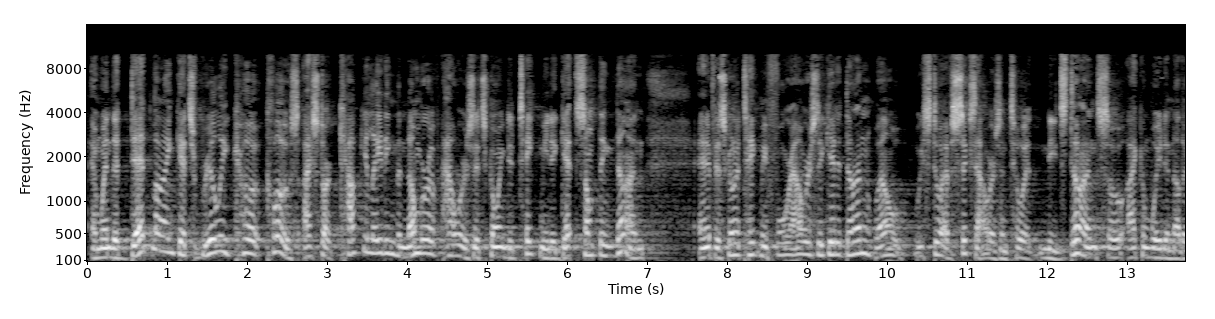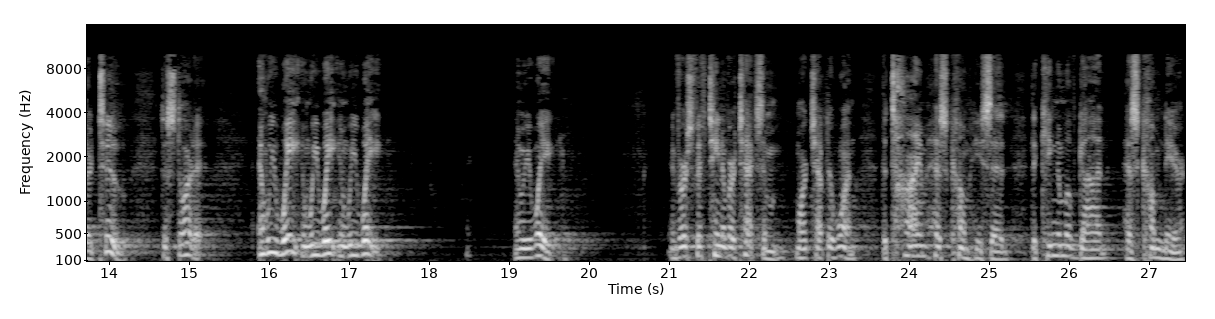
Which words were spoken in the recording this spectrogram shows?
And when the deadline gets really co- close, I start calculating the number of hours it's going to take me to get something done. And if it's going to take me four hours to get it done, well, we still have six hours until it needs done, so I can wait another two to start it. And we wait and we wait and we wait. And we wait. In verse 15 of our text in Mark chapter 1, the time has come, he said. The kingdom of God has come near.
